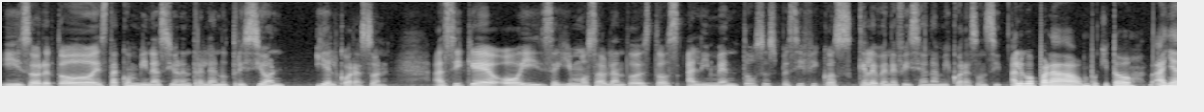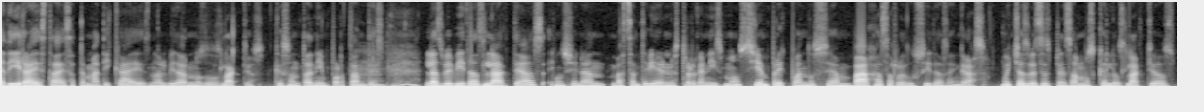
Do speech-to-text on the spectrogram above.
y sobre todo esta combinación entre la nutrición y el corazón. Así que hoy seguimos hablando de estos alimentos específicos que le benefician a mi corazoncito. Algo para un poquito añadir a esta esa temática es no olvidarnos los lácteos, que son tan importantes. Las bebidas lácteas funcionan bastante bien en nuestro organismo siempre y cuando sean bajas o reducidas en grasa. Muchas veces pensamos que los lácteos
